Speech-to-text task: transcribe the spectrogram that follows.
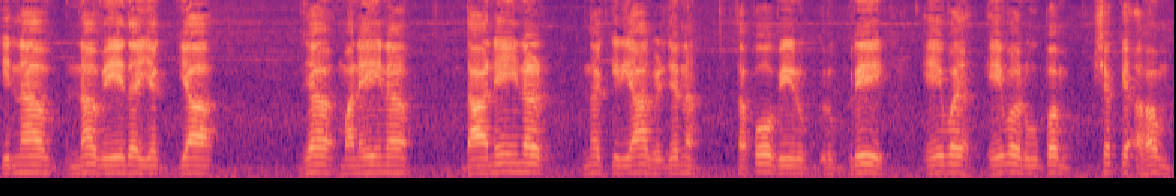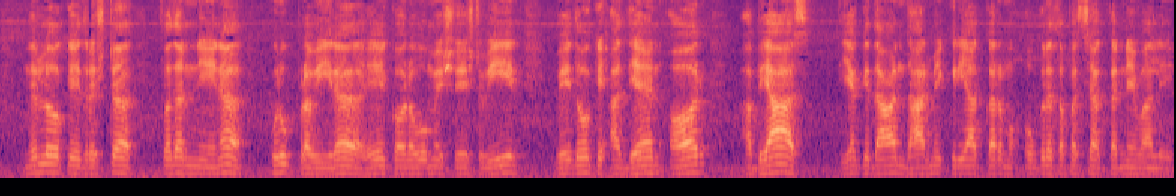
कि न न वेद यज्ञा मन दान न क्रिया विर्जन, तपो रुग्रे, एव एव रूपम शक्य अहम निर्लोके दृष्ट, त्वदन्येन कुरु प्रवीर हे कौरवों में श्रेष्ठ वीर, वेदों के अध्ययन और अभ्यास यज्ञ दान धार्मिक क्रिया, कर्म, उग्र तपस्या करने वाले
